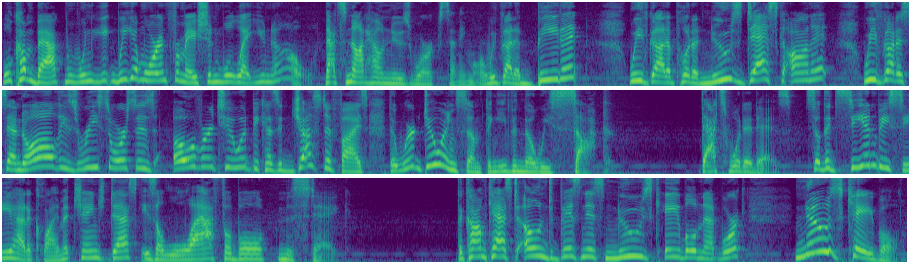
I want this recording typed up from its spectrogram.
We'll come back. When we get more information, we'll let you know. That's not how news works anymore. We've got to beat it. We've got to put a news desk on it. We've got to send all these resources over to it because it justifies that we're doing something even though we suck. That's what it is. So that CNBC had a climate change desk is a laughable mistake. The Comcast owned business news cable network, News Cable,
